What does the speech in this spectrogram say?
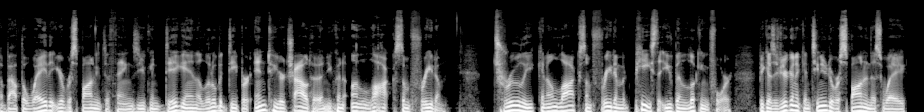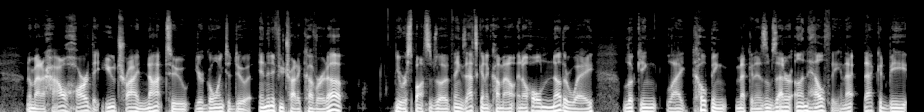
about the way that you're responding to things, you can dig in a little bit deeper into your childhood and you can unlock some freedom. Truly can unlock some freedom and peace that you've been looking for. Because if you're going to continue to respond in this way, no matter how hard that you try not to, you're going to do it. And then if you try to cover it up, your responses to other things, that's going to come out in a whole nother way, looking like coping mechanisms that are unhealthy. And that, that could be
